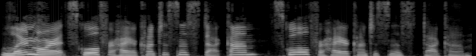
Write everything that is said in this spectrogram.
Learn more at schoolforhigherconsciousness.com, schoolforhigherconsciousness.com.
